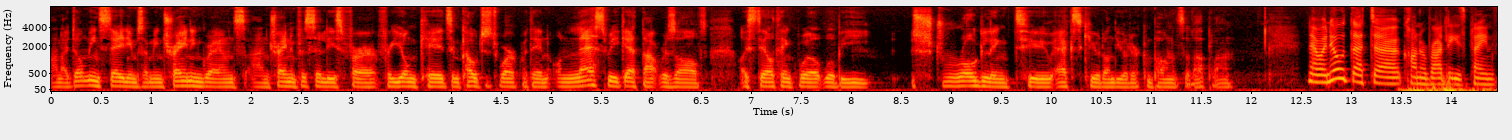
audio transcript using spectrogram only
And I don't mean stadiums, I mean training grounds and training facilities for, for young kids and coaches to work within. Unless we get that resolved, I still think we'll, we'll be struggling to execute on the other components of that plan. Now I know that uh, Conor Bradley is playing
